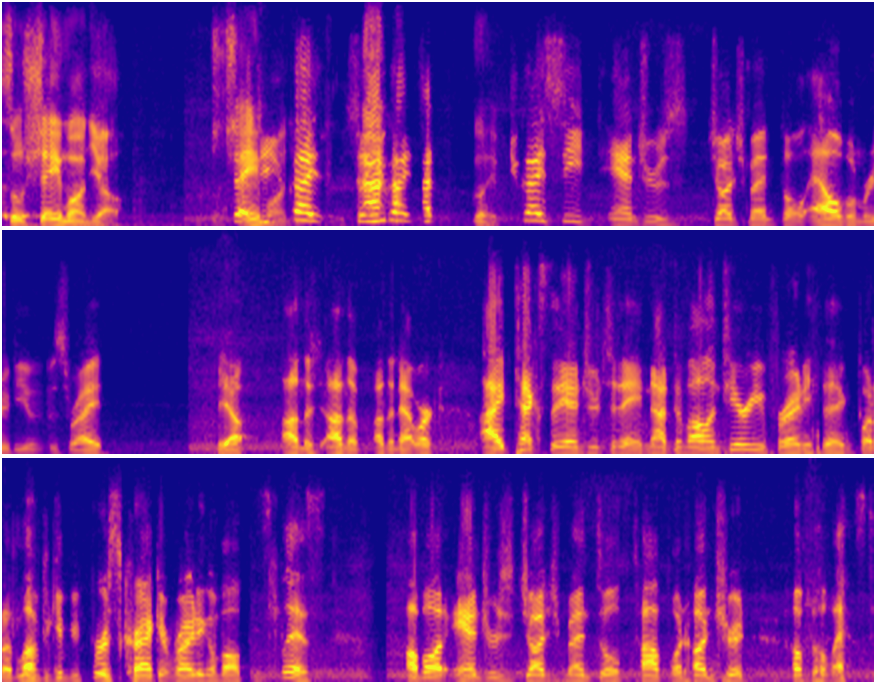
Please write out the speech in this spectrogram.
So shame on y'all. Shame Do you on you. guys, so I- you guys, Go ahead. you guys see Andrew's judgmental album reviews, right? Yeah. On the on the on the network. I texted Andrew today, not to volunteer you for anything, but I'd love to give you first crack at writing about this list. How about Andrew's judgmental top 100 of the last?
